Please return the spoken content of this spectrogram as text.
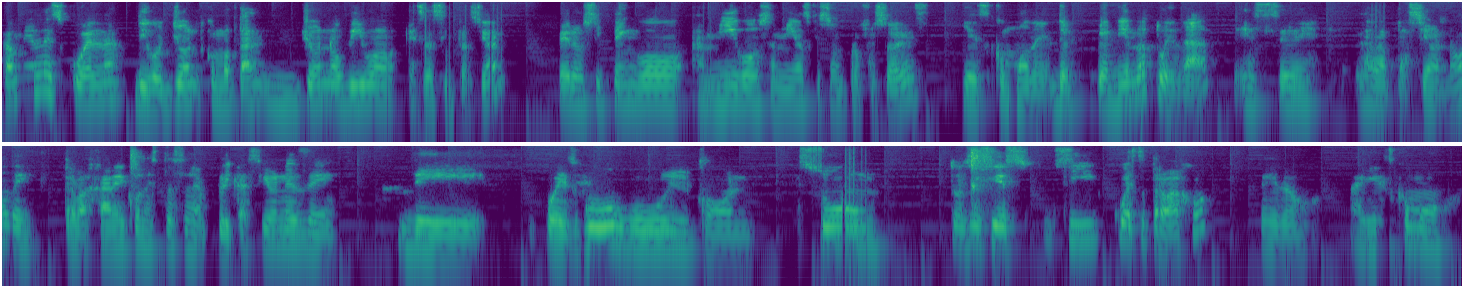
También la escuela, digo, yo como tal, yo no vivo esa situación, pero sí tengo amigos, amigas que son profesores, y es como de, dependiendo a tu edad, ese, la adaptación, ¿no? De trabajar con estas aplicaciones de, de pues Google, con Zoom. Entonces sí es, sí cuesta trabajo, pero ahí es como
